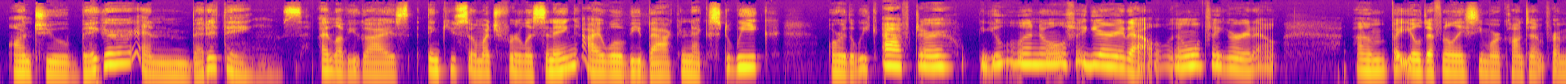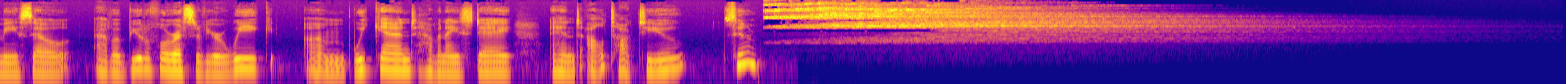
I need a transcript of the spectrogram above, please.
on to bigger and better things. I love you guys. Thank you so much for listening. I will be back next week or the week after. You'll, we'll figure it out. We'll figure it out. Um, but you'll definitely see more content from me. So, have a beautiful rest of your week um, weekend. Have a nice day, and I'll talk to you soon.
